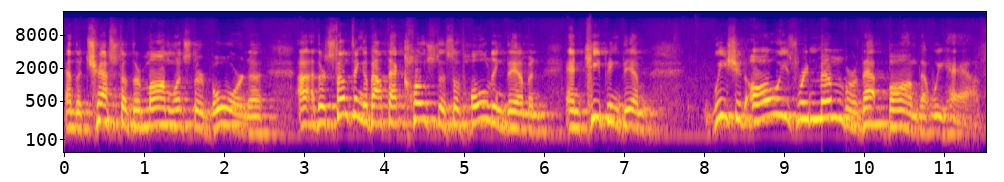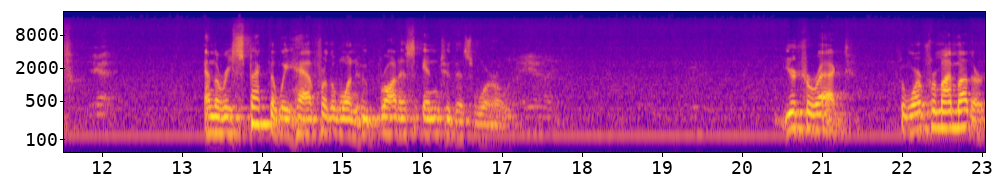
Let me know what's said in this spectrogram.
and the chest of their mom once they're born. Uh, uh, there's something about that closeness of holding them and, and keeping them. We should always remember that bond that we have and the respect that we have for the one who brought us into this world. You're correct. If it weren't for my mother,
